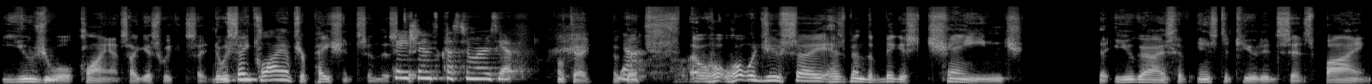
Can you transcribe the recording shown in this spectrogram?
usual clients, I guess we could say. Do we say mm-hmm. clients or patients in this? Patients, case? customers, yep. Okay. Okay. Yeah. Uh, what, what would you say has been the biggest change that you guys have instituted since buying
